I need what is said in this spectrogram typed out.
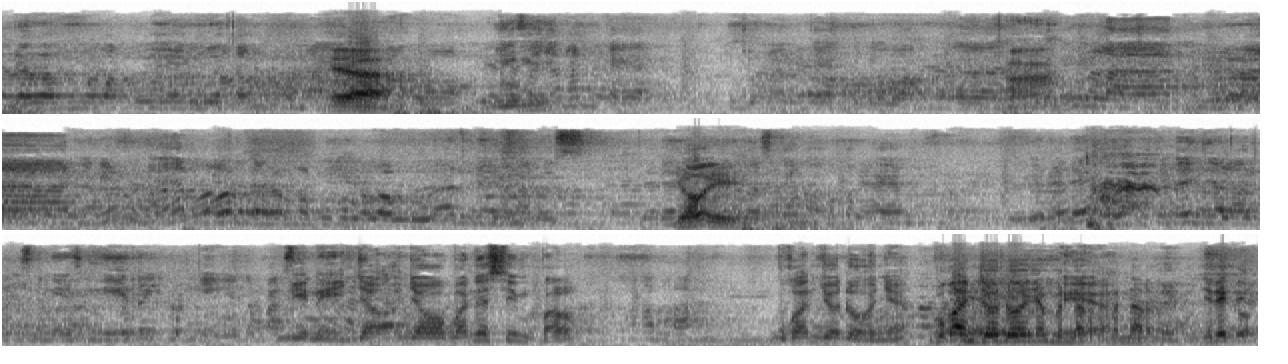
dalam waktu yang dua tahun lumayan Iya. Yoi. memutuskan untuk kayak yaudah deh kita jalan sendiri sendiri kayak gitu pasti gini jaw- jawabannya simpel. Apa? Bukan jodohnya. Bukan jodohnya bener, Iya. bener. Jadi kok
